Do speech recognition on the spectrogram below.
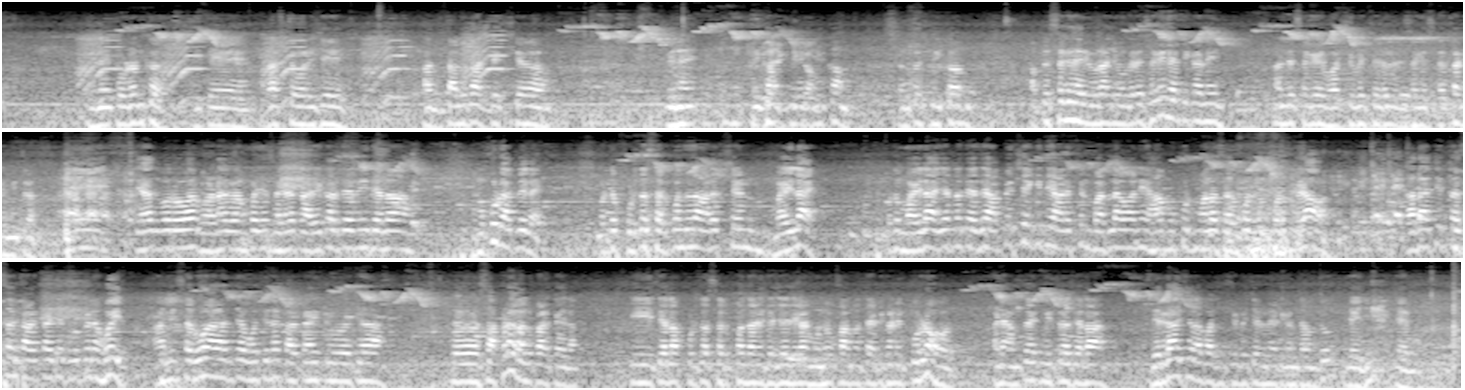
विनय तोडणकर इथे राष्ट्रवादीचे तालुका अध्यक्ष विनय निकम. निकम संतोष निकम आपले सगळे युवराज वगैरे सगळे या ठिकाणी आले सगळे शुभेच्छा सगळे सरकारी मित्र. आणि त्याचबरोबर भरणा ग्रामपंचायत सगळ्या कार्यकर्त्यांनी त्याला मुकुट घातलेला आहे. पण तो पुढचं सरपंचाचं आरक्षण महिला आहे. पण तो महिला ह्याच्यातलं त्याची अपेक्षा आहे की ते आरक्षण बदलावं आणि हा मुकुट मला सरपंच परत मिळावा. कदाचित तसं काळकाच्या कृपेनं होईल. आम्ही सर्वांच्या वतीनं काळकाई किंवा साकडं घालू काळकायला की त्याला पुढचा सरपंच आणि त्याच्या जे काही मनोकामना त्या ठिकाणी पूर्ण होत. आणि आमचा एक मित्र त्याला दीर्घायुष्य लाभाची शुभेच्छा या ठिकाणी थांबतो. जय जी जय महाराष्ट्र.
